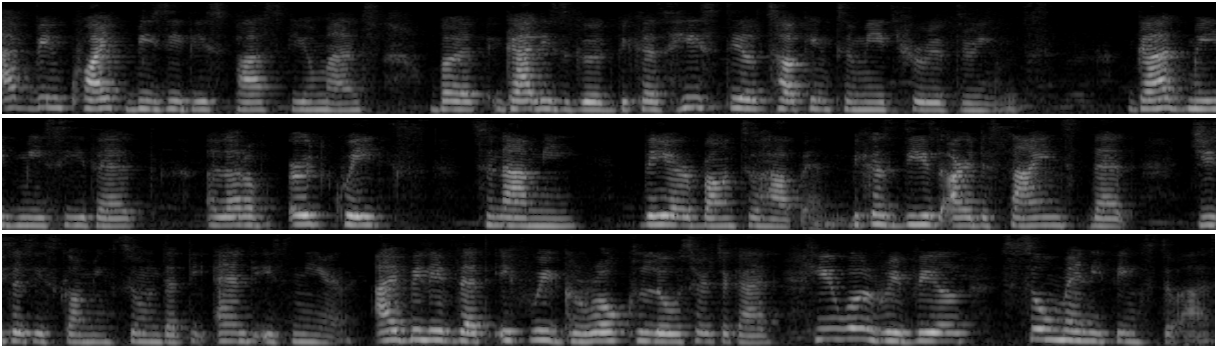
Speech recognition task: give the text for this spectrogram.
I've been quite busy these past few months, but God is good because He's still talking to me through dreams. God made me see that a lot of earthquakes, tsunami, they are bound to happen because these are the signs that Jesus is coming soon, that the end is near. I believe that if we grow closer to God, He will reveal so many things to us.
